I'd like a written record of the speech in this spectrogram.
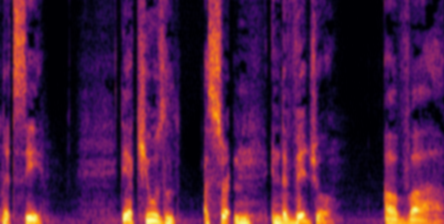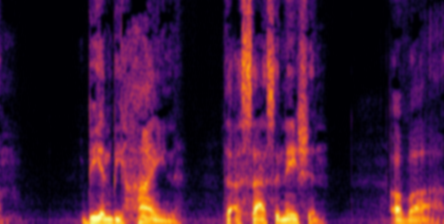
Let's see. They accused a certain individual of uh, being behind the assassination of uh,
